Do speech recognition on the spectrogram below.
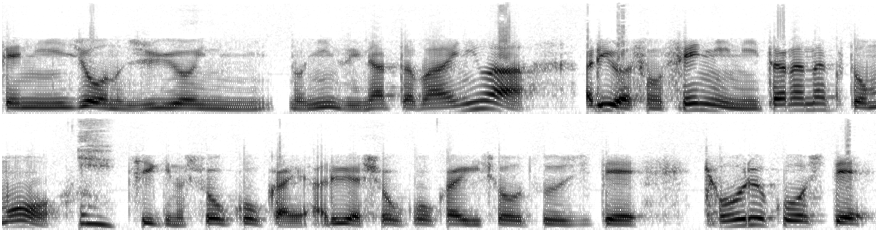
1000人以上の従業員の人数になった場合にはあるいはその1000人に至らなくとも地域の商工会あるいは商工会議所を通じて協力をして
